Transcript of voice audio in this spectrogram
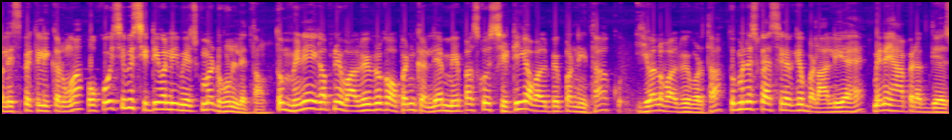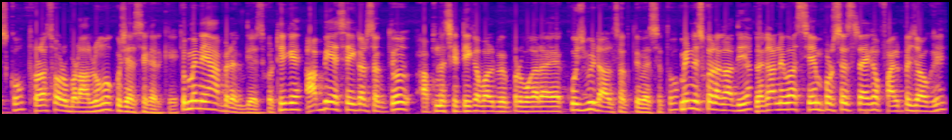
प्लेस पे क्लिक करूँगा, और कोई भी सिटी वाली इमेज को मैं ढूंढ लेता हूँ। तो मैंने एक अपने वॉलपेपर का ओपन कर लिया, मेरे पास कोई सिटी का वॉलपेपर नहीं था, ये वाला वॉलपेपर था तो मैंने इसको ऐसे करके बढ़ा लिया है, मैंने यहाँ पे रख दिया इसको, थोड़ा सा और बढ़ा लूँगा कुछ ऐसे करके। तो मैंने यहाँ पे रख दिया इसको, ठीक है? आप भी ऐसे ही कर सकते हो, अपना सिटी का वॉलपेपर वगैरह या कुछ भी डाल सकते हो वैसे तो। मैंने इसको लगा दिया। लगाने के बाद सेम प्रोसेस रहेगा फ़ाइल पे जाओगे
